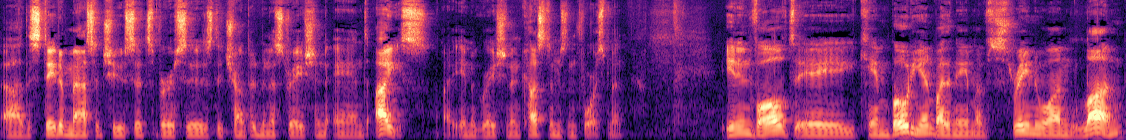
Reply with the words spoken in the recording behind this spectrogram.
the state of Massachusetts versus the Trump administration and ICE, Immigration and Customs Enforcement. It involved a Cambodian by the name of Sreynuon Lunn.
